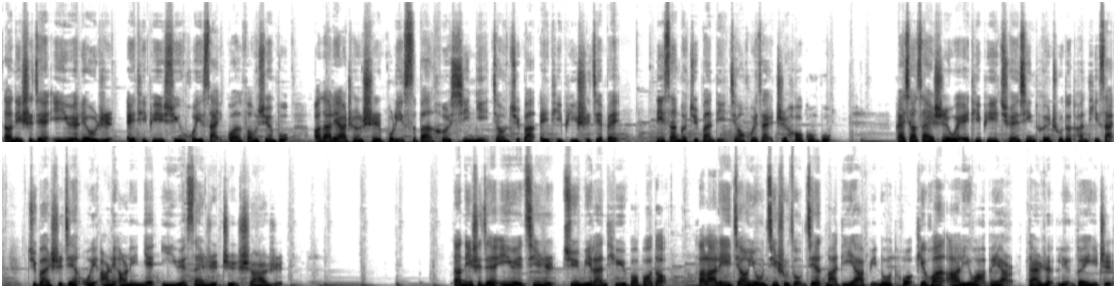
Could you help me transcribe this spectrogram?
当地时间一月六日，ATP 巡回赛官方宣布，澳大利亚城市布里斯班和悉尼将举办 ATP 世界杯。第三个举办地将会在之后公布。该项赛事为 ATP 全新推出的团体赛，举办时间为二零二零年一月三日至十二日。当地时间一月七日，据米兰体育报报道，法拉利将用技术总监马蒂亚·比诺托替换阿里瓦贝尔担任领队一职。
